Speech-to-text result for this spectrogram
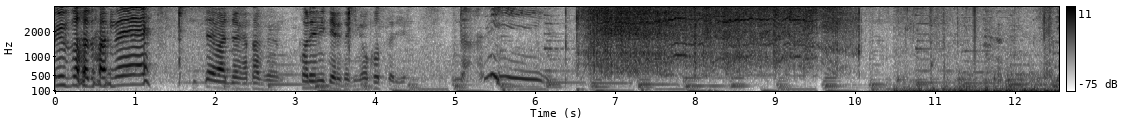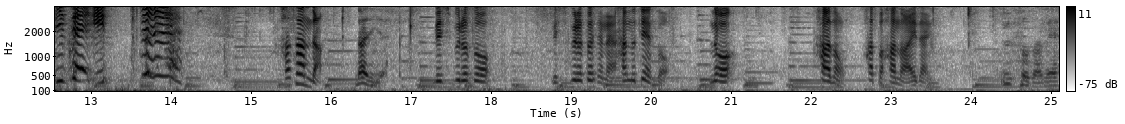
嘘だね。ちっちゃいばあちゃんが多分これ見てる時に怒ってるよ。なにいていって。挟んだ。何やレシプロソ。レシプロソじゃない。ハンドチェーンソーの刃の刃と刃の間に。嘘だね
